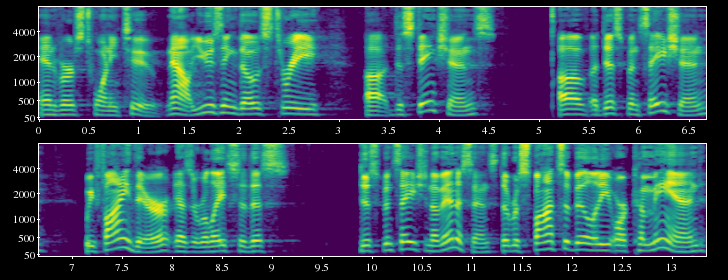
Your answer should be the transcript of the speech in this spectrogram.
and verse 22. Now, using those three uh, distinctions of a dispensation, we find there, as it relates to this dispensation of innocence, the responsibility or command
